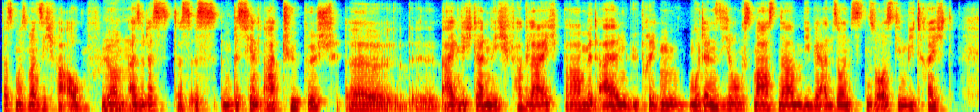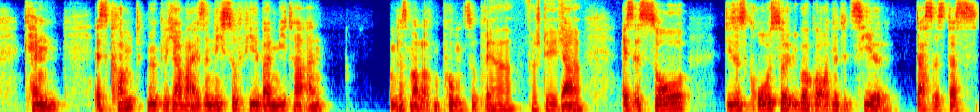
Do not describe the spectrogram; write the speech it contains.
Das muss man sich vor Augen führen. Mhm. Also das, das ist ein bisschen atypisch, äh, eigentlich dann nicht vergleichbar mit allen übrigen Modernisierungsmaßnahmen, die wir ansonsten so aus dem Mietrecht kennen. Es kommt möglicherweise nicht so viel beim Mieter an, um das mal auf den Punkt zu bringen. ja, verstehe ich, Ja. ja. Es ist so, dieses große übergeordnete Ziel, das ist das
